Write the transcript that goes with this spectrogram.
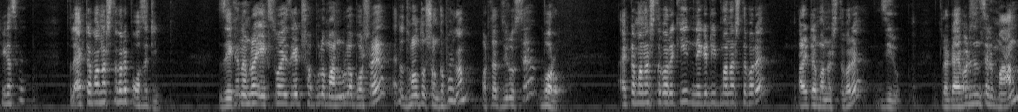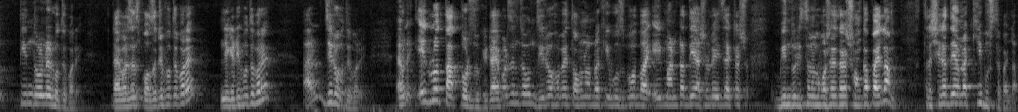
ঠিক আছে? তাহলে একটা মান আসতে পারে পজিটিভ যে এখানে আমরা এক্স ওয়াই জেড সবগুলো মানগুলো বসায় একটা ধনাত্মক সংখ্যা পেলাম, অর্থাৎ জিরো সে বড়। একটা মান আসতে পারে কি? নেগেটিভ মান আসতে পারে আর একটা মান আসতে পারে জিরো। তাহলে ডাইভারজেন্সের মান তিন ধরনের হতে পারে। ডাইভারজেন্স পজিটিভ হতে পারে নেগেটিভ হতে পারে, আর জিরো হতে পারে। এখন এগুলো তাৎপর্য কি? ডাইভারজেন্স যখন জিরো হবে, তখন আমরা কি বুঝব? বা এই মানটা দিয়ে আসলে এই যে একটা বিন্দুর স্থানাঙ্ক বসায় তার সংখ্যা পাইলাম, তাহলে সেটা দিয়ে আমরা কি বুঝতে পাইলাম?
